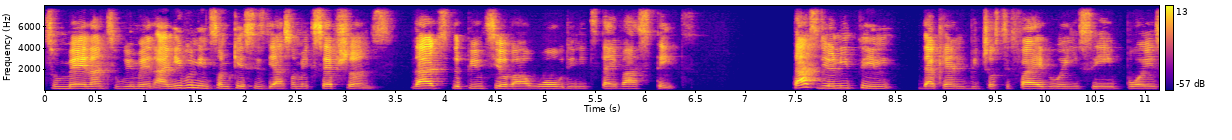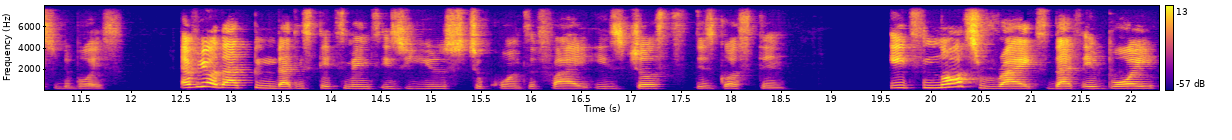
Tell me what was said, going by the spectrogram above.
to men and to women and even in some cases there are some exceptions that's the beauty of our world in its diverse state that's the only thing that can be justified when you say boys to the boys. Every other thing that this statement is used to quantify is just disgusting. It's not right that a boy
